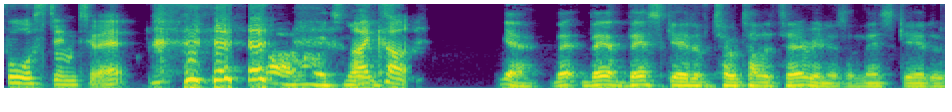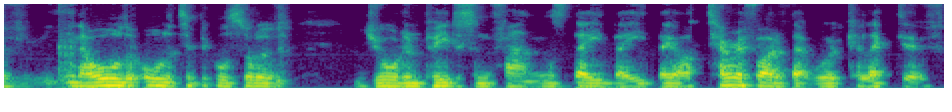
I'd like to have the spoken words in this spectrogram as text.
forced into it. No, no, it's not. I can't. yeah, they're, they're they're scared of totalitarianism. They're scared of you know all the all the typical sort of Jordan Peterson fans. They they they are terrified of that word collective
